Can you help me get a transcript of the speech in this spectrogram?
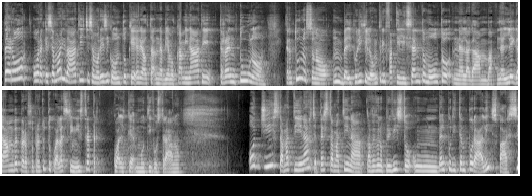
però ora che siamo arrivati ci siamo resi conto che in realtà ne abbiamo camminati 31 31 sono un bel po' di chilometri, infatti li sento molto nella gamba, nelle gambe, però soprattutto quella a sinistra per qualche motivo strano. Oggi, stamattina, cioè per stamattina avevano previsto un bel po' di temporali sparsi,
